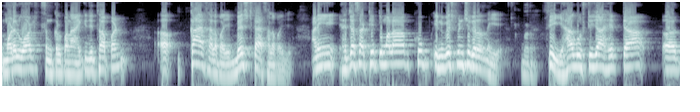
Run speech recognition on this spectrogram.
मॉडेल वॉर्ड संकल्पना आहे की जिथं आपण काय असायला पाहिजे बेस्ट काय असायला पाहिजे? आणि ह्याच्यासाठी तुम्हाला खूप इन्व्हेस्टमेंटची गरज नाहीये. सी ह्या गोष्टी ज्या आहेत त्या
